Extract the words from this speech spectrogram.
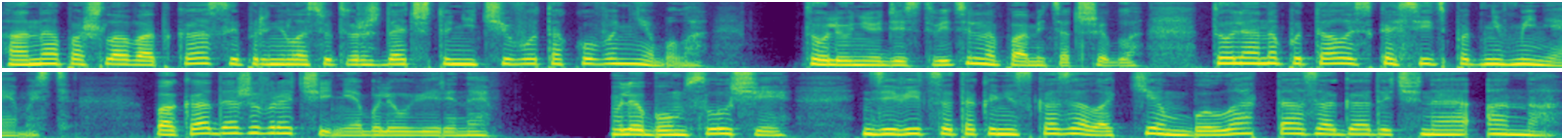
она пошла в отказ и принялась утверждать, что ничего такого не было. То ли у нее действительно память отшибла, то ли она пыталась косить под невменяемость. Пока даже врачи не были уверены. В любом случае, девица так и не сказала, кем была та загадочная она.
